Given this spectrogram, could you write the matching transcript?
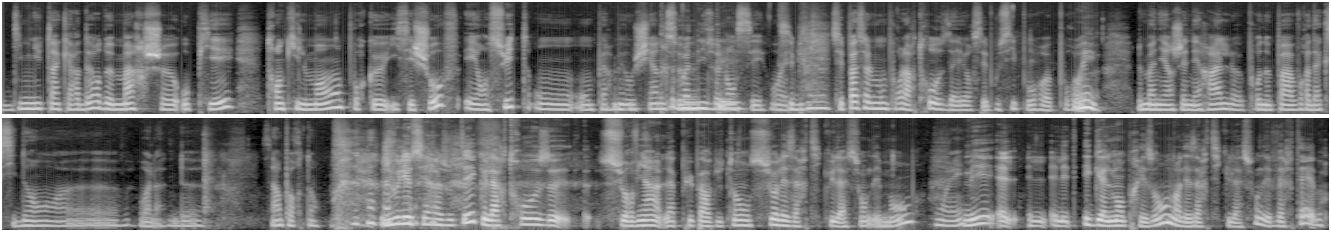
10 euh, minutes, un quart d'heure de marche euh, au pied, tranquillement, pour qu'il s'échauffe. Et ensuite, on, permet au chien de se, lancer. C'est bien. C'est pas seulement pour l'arthrose, d'ailleurs, c'est aussi pour, euh, pour de manière générale, pour ne pas avoir d'accident. voilà, de important. Je voulais aussi rajouter que l'arthrose survient la plupart du temps sur les articulations des membres, mais elle, est également présente dans les articulations des vertèbres.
